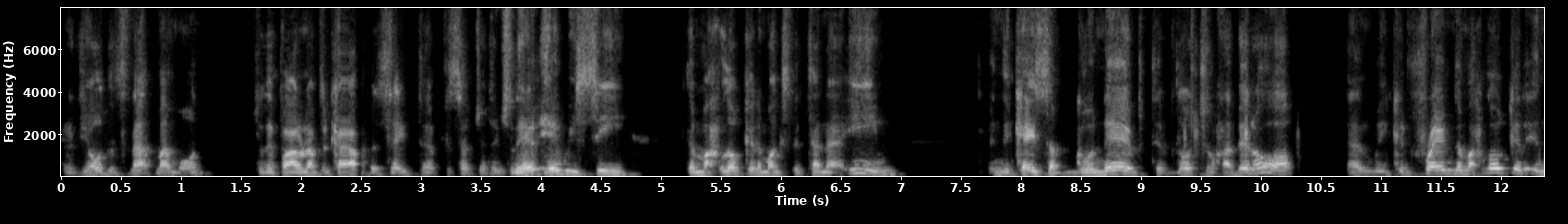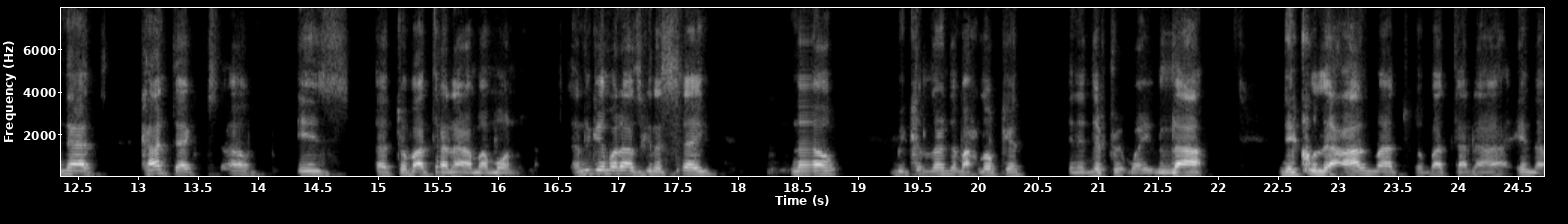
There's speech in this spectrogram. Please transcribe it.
And if you hold it's not mamon, so therefore I don't have to compensate uh, for such a thing. So here, here we see the mahlokin amongst the Tanaim, in the case of Gonev, Tivlosh Habero, and we could frame the mahlokin in that context of is uh, Tobat Tana Mamon. And the Gemara is going to say, no, we could learn the mahlokin in a different way. La, Nikule Alma Tobat Tana in a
